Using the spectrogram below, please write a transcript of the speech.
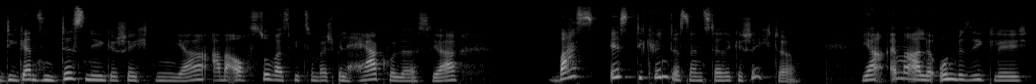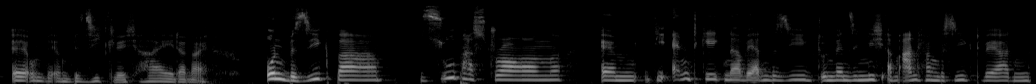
die ganzen Disney-Geschichten, ja, aber auch sowas wie zum Beispiel Herkules, ja. Was ist die Quintessenz der Geschichte? Ja, immer alle unbesieglich, äh, unbe unbesieglich, hi, nein, unbesiegbar, super strong. Ähm, die Endgegner werden besiegt und wenn sie nicht am Anfang besiegt werden,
